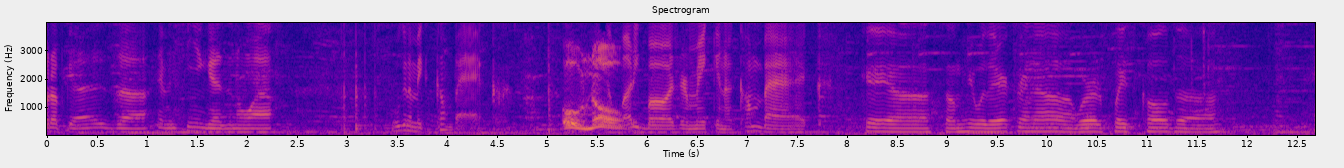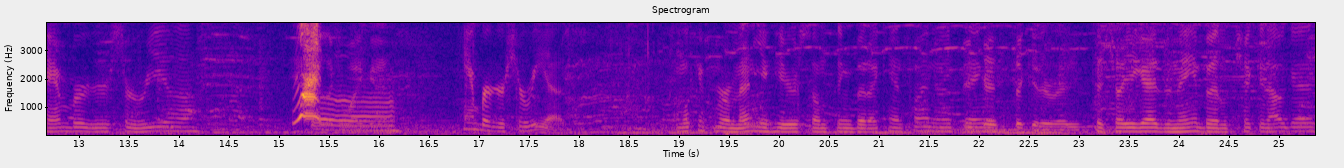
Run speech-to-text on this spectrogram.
What up guys? Uh, haven't seen you guys in a while. We're gonna make a comeback. Oh no! The Buddy Boys are making a comeback. Okay, uh, so I'm here with Eric right now. We're at a place called uh, Hamburger Saria. What? Uh, Hamburgerseria. I'm looking for a menu here or something, but I can't find anything These guys sick it already. to show you guys the name, but check it out, guys.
